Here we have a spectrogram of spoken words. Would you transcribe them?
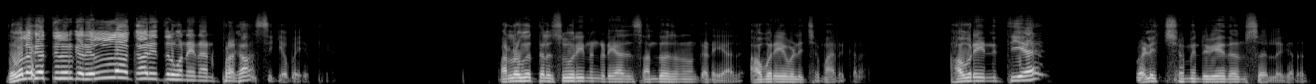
இந்த உலகத்தில் இருக்கிற எல்லா காரியத்திலும் உன்னை நான் பிரகாசிக்க பயப்பேன் பரலோகத்தில் சூரியனும் கிடையாது சந்தோஷமும் கிடையாது. அவரே வெளிச்சமா இருக்கிறார். அவரே நித்திய வெளிச்சம் என்று வேதம் சொல்லுகிறது.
